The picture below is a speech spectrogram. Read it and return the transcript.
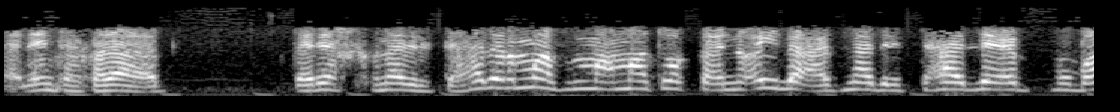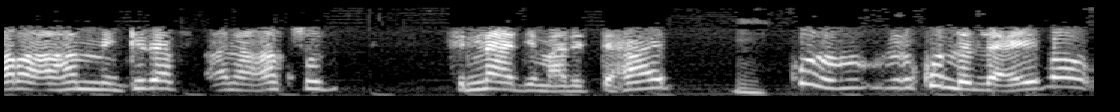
يعني أنت كلاعب تاريخ نادي الاتحاد أنا ما ما, ما أتوقع إنه أي لاعب نادي الاتحاد لعب مباراة أهم من كذا أنا أقصد في النادي مع الاتحاد. كل كل اللعيبة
